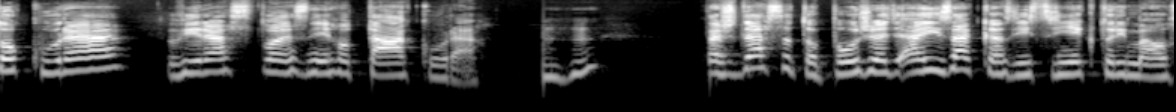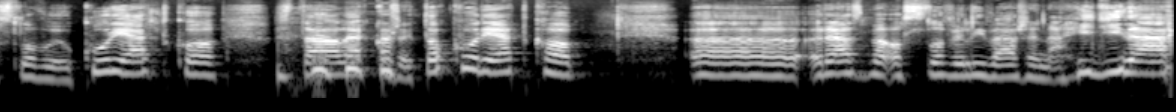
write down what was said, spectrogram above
to kura vyrastla z neho tá kura. Mm-hmm. Takže dá sa to použiť aj zákazníci. Niektorí ma oslovujú kuriatko, stále akože to kuriatko. Uh, raz ma oslovili vážená hydina.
